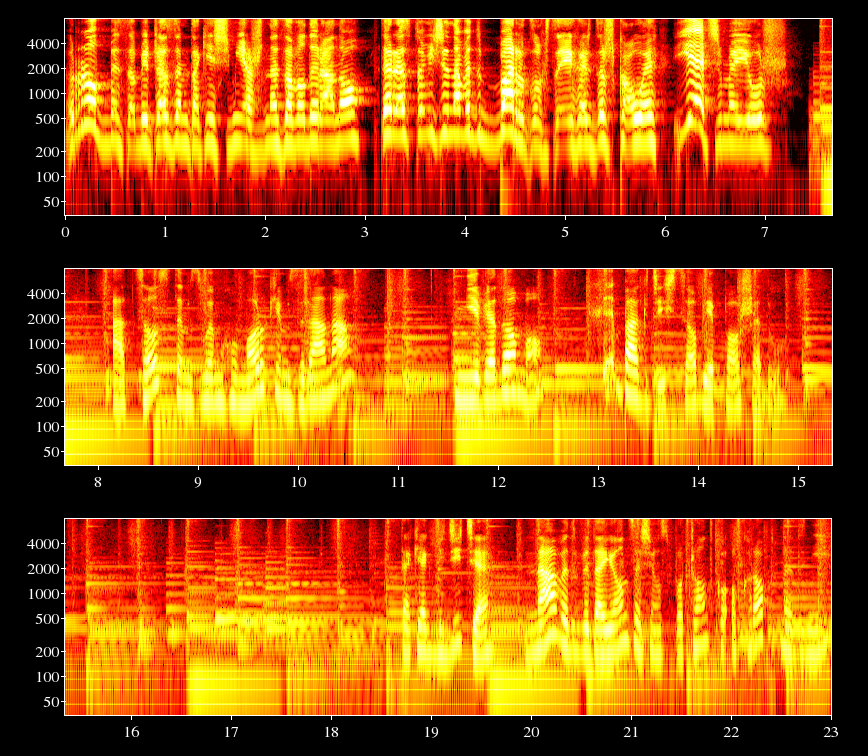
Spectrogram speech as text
Róbmy sobie czasem takie śmieszne zawody rano. Teraz to mi się nawet bardzo chce jechać do szkoły. Jedźmy już! A co z tym złym humorkiem z rana? Nie wiadomo. Chyba gdzieś sobie poszedł. Tak jak widzicie, nawet wydające się z początku okropne dni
